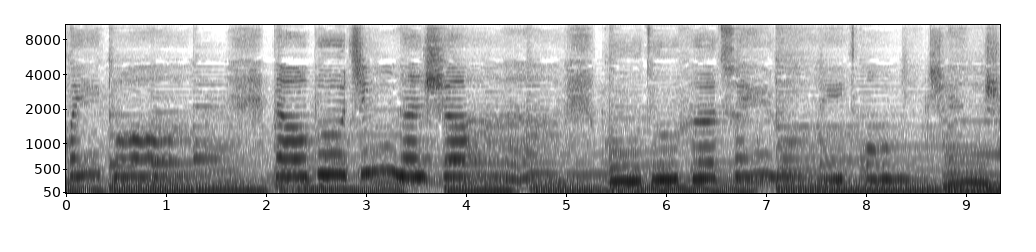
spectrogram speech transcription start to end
悔过，道不尽难舍，孤独和脆弱悲痛牵扯。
